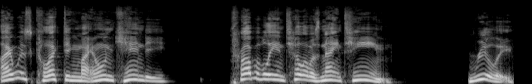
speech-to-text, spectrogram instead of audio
I was collecting my own candy probably until I was 19. Really.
